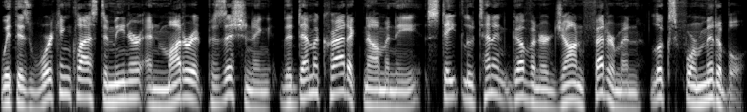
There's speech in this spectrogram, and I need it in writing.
With his working class demeanor and moderate positioning, the Democratic nominee, State Lieutenant Governor John Fetterman, looks formidable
